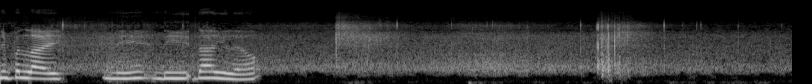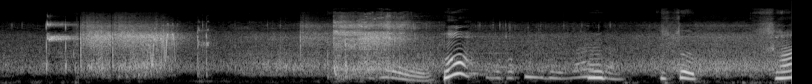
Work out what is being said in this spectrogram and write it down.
นี่เป็นไรอันนี้ดีได้อยู่แล้ว โอ้โห ฮะทำไมเขาตีดีมากอะเสิร์ฟฮะ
